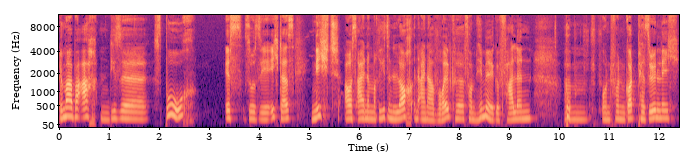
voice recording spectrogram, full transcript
immer beachten. Dieses Buch ist, so sehe ich das, nicht aus einem riesen Loch in einer Wolke vom Himmel gefallen ähm, und von Gott persönlich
